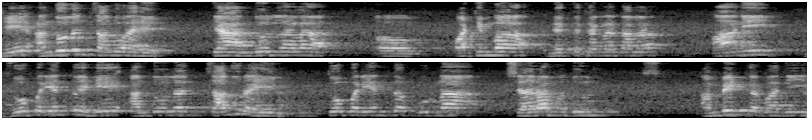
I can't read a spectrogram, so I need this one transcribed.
जे आंदोलन चालू आहे त्या आंदोलनाला पाठिंबा व्यक्त करण्यात आला. आणि जोपर्यंत हे आंदोलन चालू राहील तोपर्यंत पूर्ण शहरामधून आंबेडकरवादी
